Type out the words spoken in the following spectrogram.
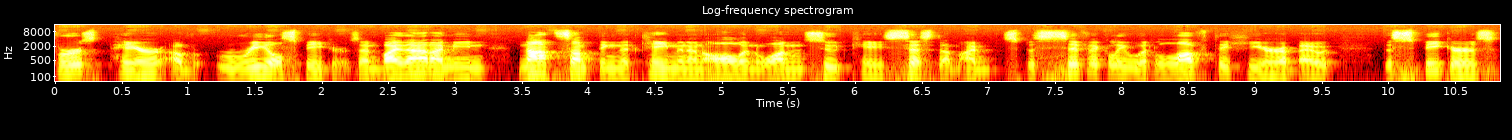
first pair of real speakers? And by that I mean not something that came in an all-in-one suitcase system. I specifically would love to hear about the speakers,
